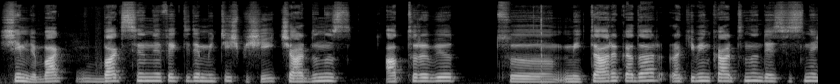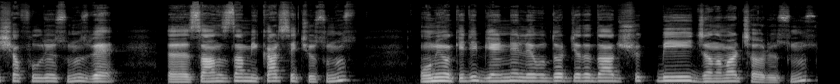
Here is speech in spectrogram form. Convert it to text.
Şimdi bak Baxia'nın efekti de müthiş bir şey. Çardığınız attribute e, miktarı kadar rakibin kartının destesine shuffle'lıyorsunuz ve e, sağınızdan bir kart seçiyorsunuz. Onu yok edip yerine level 4 ya da daha düşük bir canavar çağırıyorsunuz.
